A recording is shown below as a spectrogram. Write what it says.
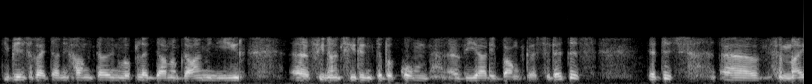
die besigheid aan die gang te hou en hopelik dan op daai manier uh finansiering te bekom uh, via die banke. So dit is dit is uh vir my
